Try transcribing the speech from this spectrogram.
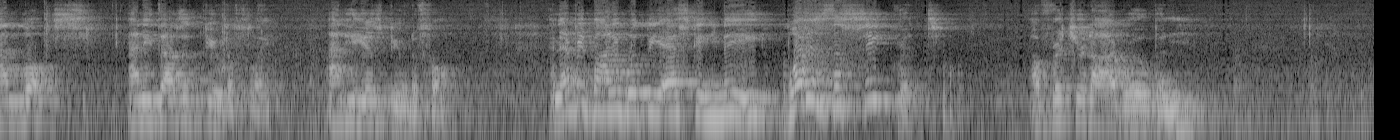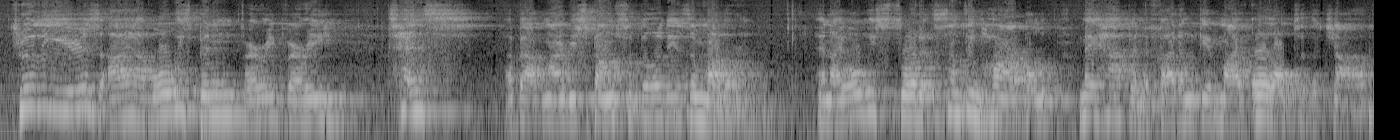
and looks. And he does it beautifully. And he is beautiful. And everybody would be asking me, what is the secret of Richard I. Rubin? Through the years, I have always been very, very tense about my responsibility as a mother. And I always thought that something horrible may happen if I don't give my all to the child.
